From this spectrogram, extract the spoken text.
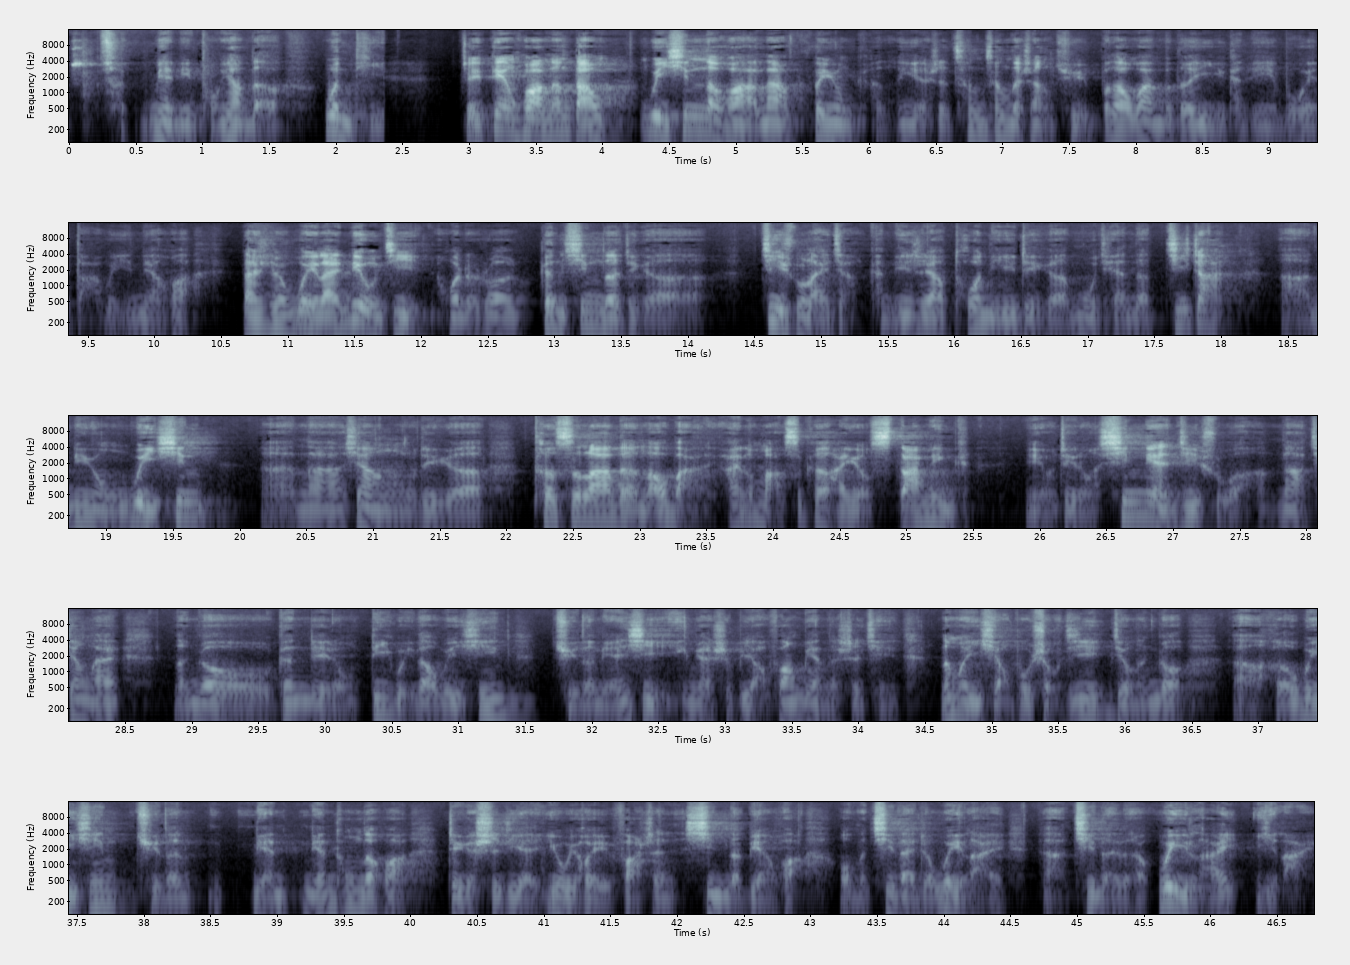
面临同样的问题。这电话能打卫星的话，那费用可能也是蹭蹭的上去，不到万不得已，肯定也不会打卫星电话。但是未来六 G 或者说更新的这个技术来讲，肯定是要脱离这个目前的基站啊，利用卫星啊。那像这个特斯拉的老板埃隆·马斯克，还有 Starlink 有这种星链技术啊，那将来能够跟这种低轨道卫星取得联系，应该是比较方便的事情。那么一小部手机就能够啊和卫星取得。联联通的话，这个世界又会发生新的变化。我们期待着未来啊，期待着未来以来。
